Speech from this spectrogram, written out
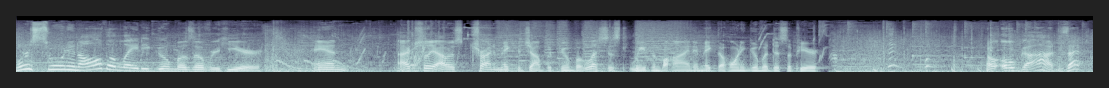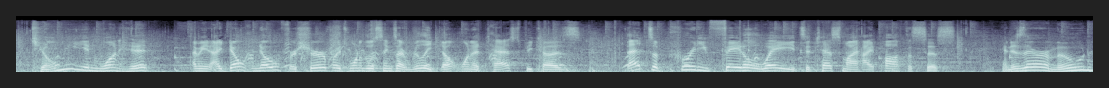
We're swooning all the Lady Goombas over here. And Actually, I was trying to make the jump with Goomba, but let's just leave them behind and make the horny Goomba disappear. Oh, oh god, does that kill me in one hit? I mean, I don't know for sure, but it's one of those things I really don't want to test because that's a pretty fatal way to test my hypothesis. And is there a moon?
